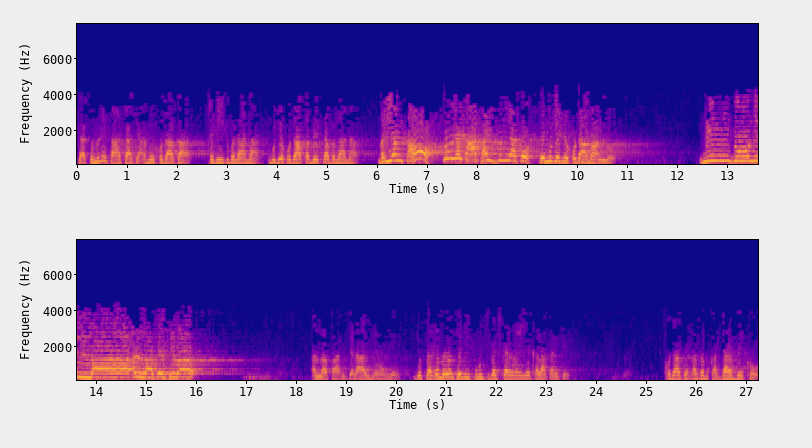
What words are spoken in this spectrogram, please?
کیا تم نے کہا تھا کہ ہمیں خدا کا شریک بنانا، مجھے خدا کا بیٹا بنانا؟ مریم کہو، تم نے کہا تھا اس دنیا کو کہ مجھے بھی خدا مان لو۔ من دون اللہ اللہ کے سوا اللہ پاک جلال میں ہوں گے، جو پیغمبروں سے بھی پوچھ گچھ کر رہے ہیں، کھڑا کر کے۔ خدا کے غضب کا ڈر دیکھو،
